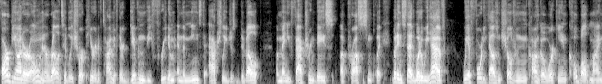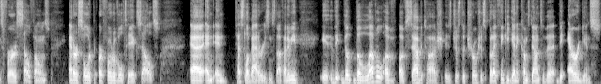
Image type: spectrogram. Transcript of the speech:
far beyond our own in a relatively short period of time if they're given the freedom and the means to actually just develop a manufacturing base, a processing place. But instead, what do we have? We have 40,000 children in Congo working in cobalt mines for our cell phones and our solar our photovoltaic cells uh, and and Tesla batteries and stuff. And I mean, it, the, the the level of of sabotage is just atrocious. But I think again, it comes down to the the arrogance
